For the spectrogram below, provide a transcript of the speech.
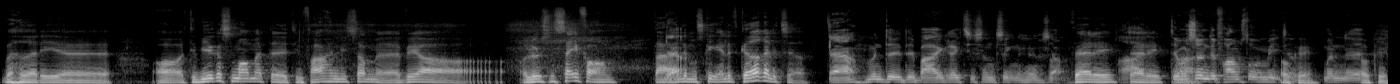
Hvad hedder det? Øh, og det virker som om, at øh, din far han ligesom øh, er ved at, at løse en sag for ham, der ja. Ja. er lidt, måske er lidt gaderelateret. Ja, men det, det er bare ikke rigtig sådan, tingene hænger sammen. Det er det ikke. Det er det ikke. det var sådan, det fremstod i medierne. Okay. Men, øh, Okay.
